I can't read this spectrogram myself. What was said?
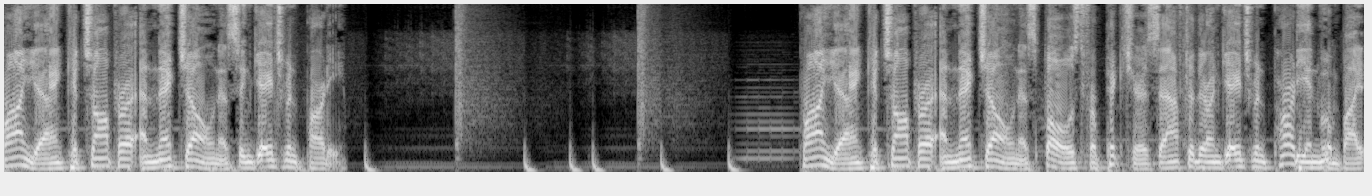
Priyanka Chopra and Nick Jonas engagement party. Priyanka Chopra and Nick Jonas posed for pictures after their engagement party in Mumbai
